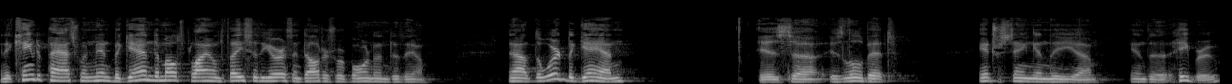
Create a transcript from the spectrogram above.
And it came to pass when men began to multiply on the face of the earth and daughters were born unto them. Now, the word began is, uh, is a little bit interesting in the, um, in the Hebrew.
